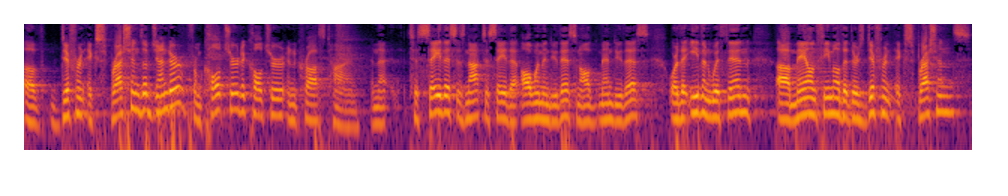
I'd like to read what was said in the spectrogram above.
of different expressions of gender from culture to culture and across time. And that to say this is not to say that all women do this and all men do this, or that even within uh, male and female that there's different expressions.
